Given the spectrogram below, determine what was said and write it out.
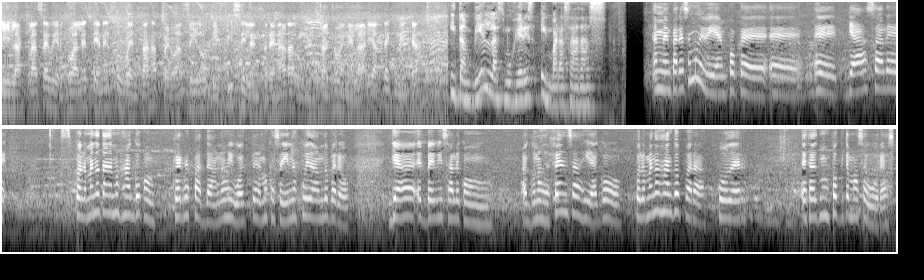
y las clases virtuales tienen sus ventajas, pero ha sido difícil entrenar a los muchachos en el área técnica. Y también las mujeres embarazadas. Eh, me parece muy bien porque eh, eh, ya sale, por lo menos tenemos algo con que respaldarnos, igual tenemos que seguirnos cuidando, pero ya el baby sale con algunas defensas y algo, por lo menos algo para poder estar un poquito más seguras.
